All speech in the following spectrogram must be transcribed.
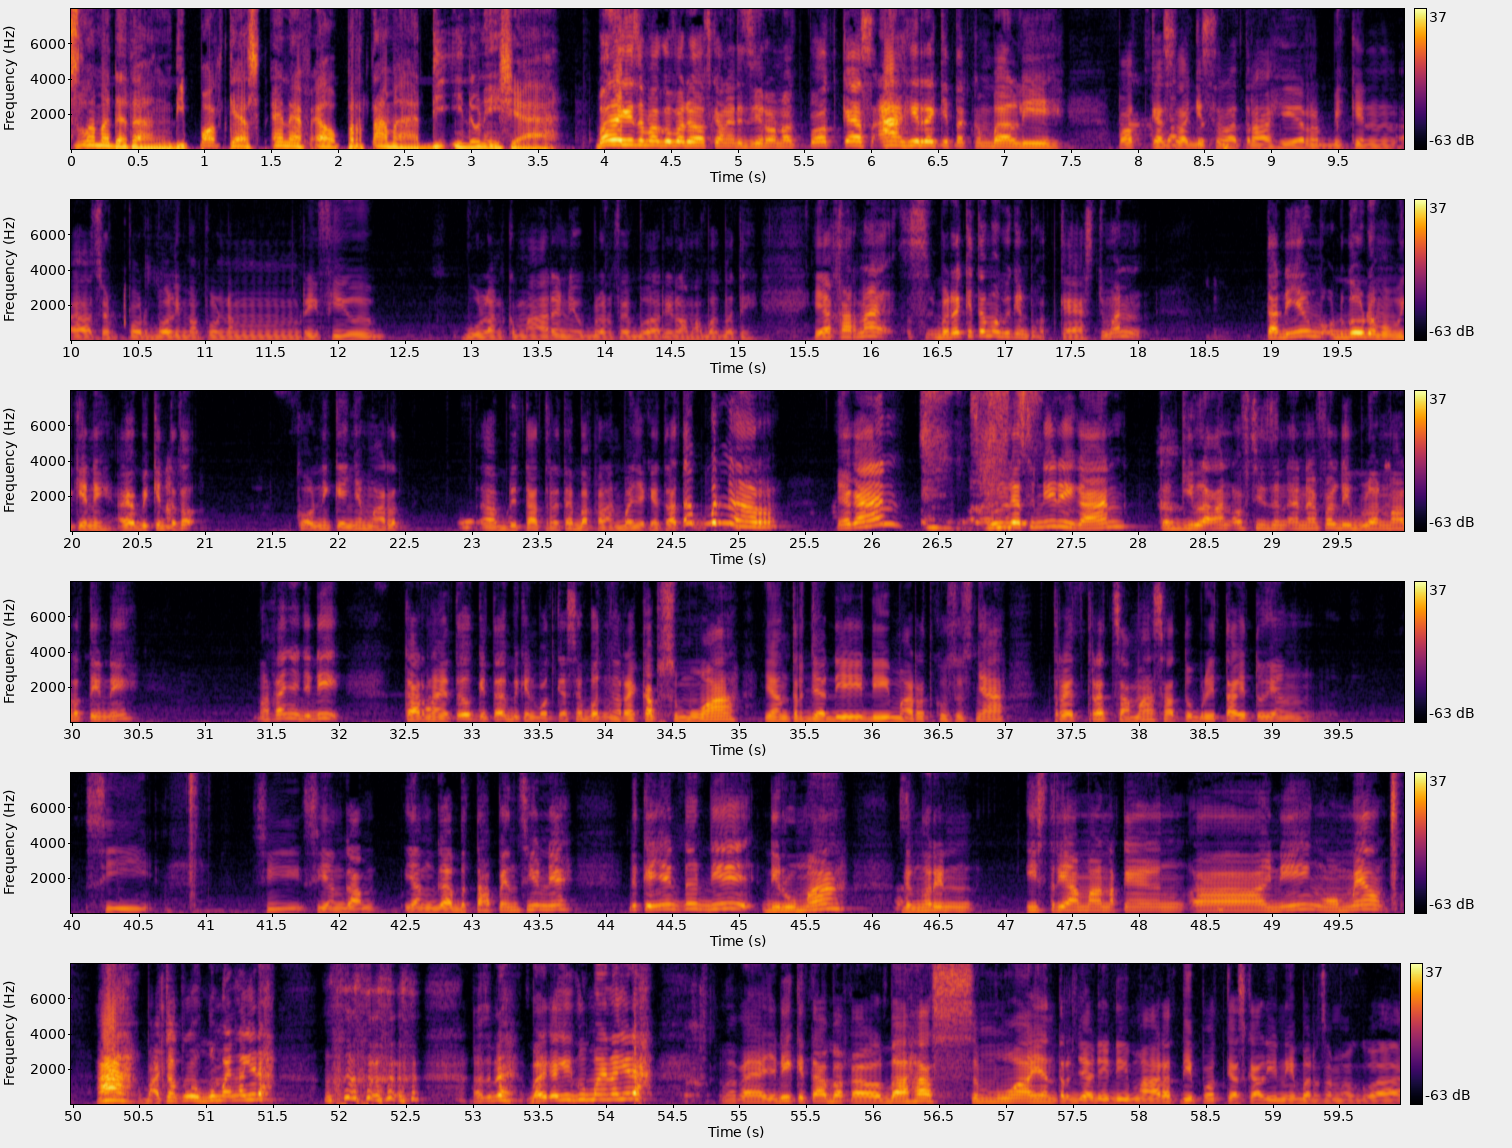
Selamat datang di podcast NFL pertama di Indonesia. Balik lagi sama gue pada sekalian di Zero Note Podcast. Akhirnya kita kembali podcast lagi setelah terakhir bikin uh, Super Bowl 56 review bulan kemarin ya, bulan Februari lama banget berarti. Ya karena sebenarnya kita mau bikin podcast, cuman tadinya gue udah mau bikin nih. Ayo bikin tuh. Kok ini kayaknya Maret uh, berita ternyata bakalan banyak ya. Ternyata benar. Ya kan? Lu lihat sendiri kan kegilaan off season NFL di bulan Maret ini. Makanya jadi karena itu kita bikin podcastnya buat ngerekap semua yang terjadi di Maret khususnya trade-trade sama satu berita itu yang si si si yang gak yang gak betah pensiun ya. Dia kayaknya itu dia di rumah dengerin istri sama anaknya yang uh, ini ngomel, ah bacot lu, gue main lagi dah. Langsung deh, balik lagi gue main lagi dah. Makanya jadi kita bakal bahas semua yang terjadi di Maret di podcast kali ini bareng sama gue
